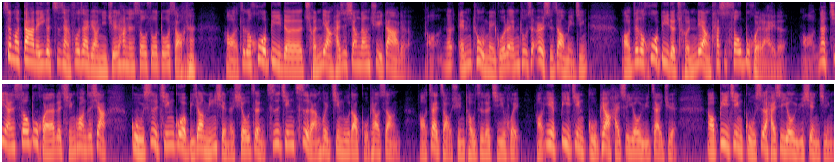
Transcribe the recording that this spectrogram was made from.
这么大的一个资产负债表，你觉得它能收缩多少呢？哦，这个货币的存量还是相当巨大的。哦，那 M two 美国的 M two 是二十兆美金，哦，这个货币的存量它是收不回来的。哦，那既然收不回来的情况之下，股市经过比较明显的修正，资金自然会进入到股票市场，哦，再找寻投资的机会。哦，因为毕竟股票还是优于债券。哦，毕竟股市还是优于现金，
